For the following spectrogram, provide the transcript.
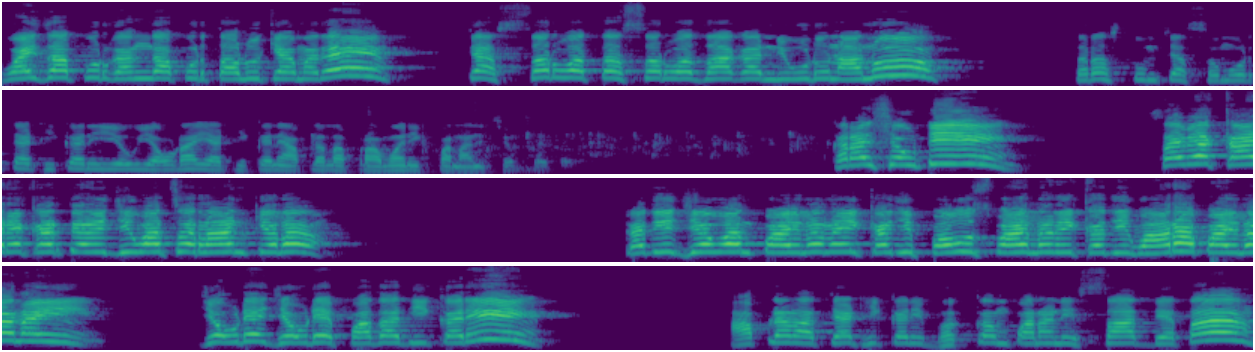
वैजापूर गंगापूर तालुक्यामध्ये त्या सर्व तर सर्व जागा निवडून आणू तरच तुमच्यासमोर त्या ठिकाणी येऊ एवढा या ठिकाणी आपल्याला प्रामाणिकपणाने शब्द कारण शेवटी साहेब या कार्यकर्त्याने जीवाचं रान केलं. कधी जेवण पाहिलं नाही कधी पाऊस पाहिला नाही कधी वारा पाहिला नाही. जेवढे जेवढे पदाधिकारी आपल्याला त्या ठिकाणी भक्कमपणाने साथ देतात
